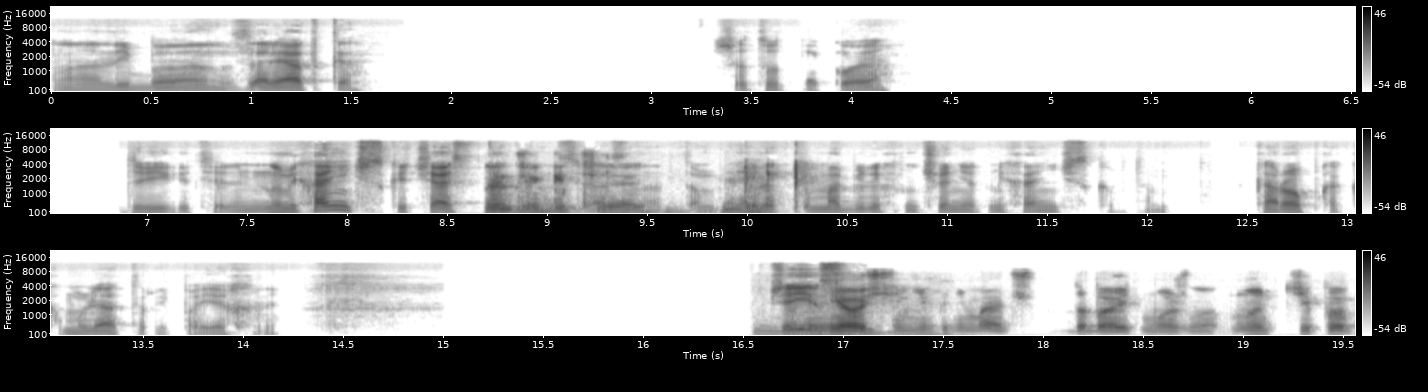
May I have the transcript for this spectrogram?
а, либо зарядка. Что тут такое? Двигатель. Ну, механическая часть. Ну, связана. Там в электромобилях ничего нет механического. Там коробка, аккумулятор и поехали. Вообще, Блин, если- Я вообще не понимаю, что тут добавить можно. Ну, типа,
